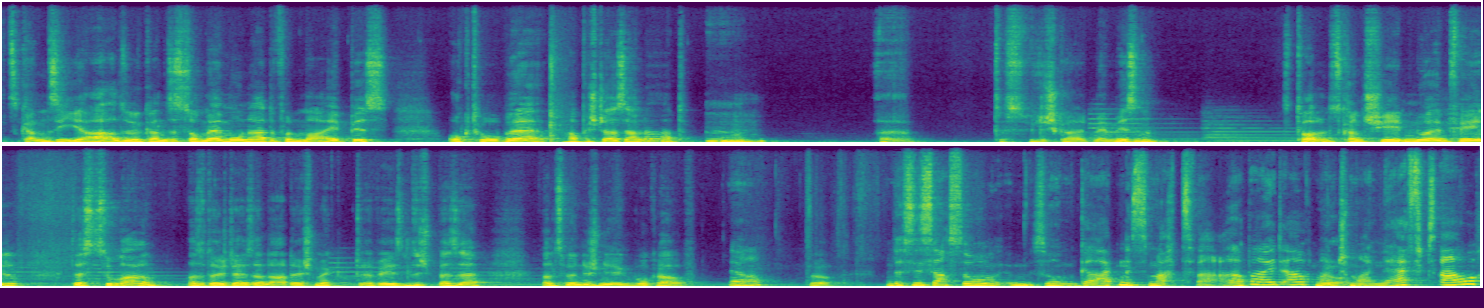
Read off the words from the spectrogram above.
das ganze Jahr, also ganze Sommermonate von Mai bis Oktober habe ich da Salat. Äh, das will ich gar nicht mehr missen. ist toll, das kann ich jedem nur empfehlen, das zu machen. Also der der Salat, der schmeckt wesentlich besser, als wenn ich ihn irgendwo kaufe. ja. Ja. Und das ist auch so, im- so im Garten, es macht zwar Arbeit auch, manchmal nervt es auch,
